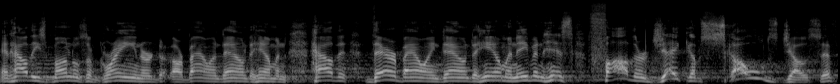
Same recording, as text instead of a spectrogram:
and how these bundles of grain are, are bowing down to him and how that they're bowing down to him. And even his father, Jacob, scolds Joseph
